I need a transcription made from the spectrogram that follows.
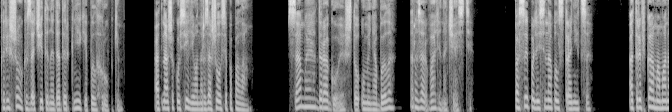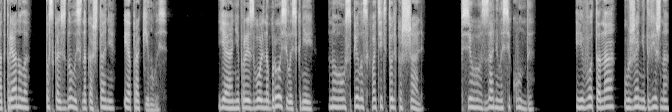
Корешок, зачитанный до дыр книги, был хрупким. От наших усилий он разошелся пополам. Самое дорогое, что у меня было, разорвали на части. Посыпались на пол страницы. От рывка маман отпрянула, поскользнулась на каштане и опрокинулась. Я непроизвольно бросилась к ней, но успела схватить только шаль. Все заняло секунды. И вот она уже недвижно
